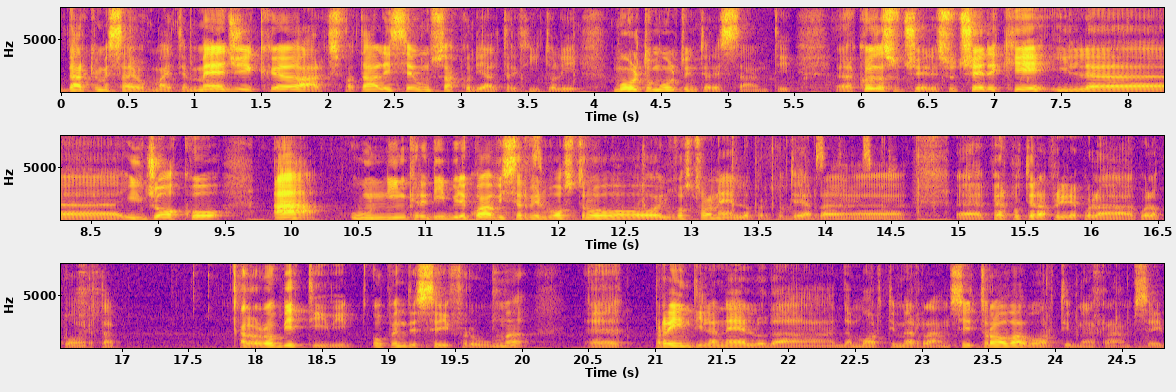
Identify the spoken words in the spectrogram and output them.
Dark Messiah of Might and Magic, Arx Fatalis e un sacco di altri titoli molto molto interessanti. Eh, cosa succede? Succede che il, eh, il gioco ha un incredibile qua vi serve il vostro, il vostro anello per poter, eh, eh, per poter aprire quella, quella porta allora obiettivi open the safe room eh, prendi l'anello da, da Mortimer Ramsey trova Mortimer Ramsey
